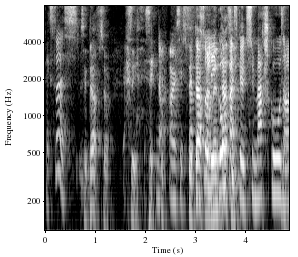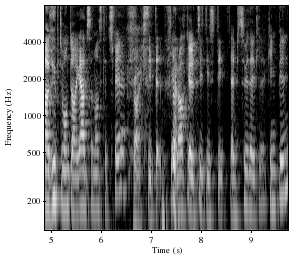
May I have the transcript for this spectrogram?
Fait que ça. C'est tough, ça. C'est, non, un, c'est super tough sur l'ego parce que tu marches court dans la rue puis tout le monde te regarde seulement ce que tu fais. Puis alors que tu es, habitué d'être le kingpin.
